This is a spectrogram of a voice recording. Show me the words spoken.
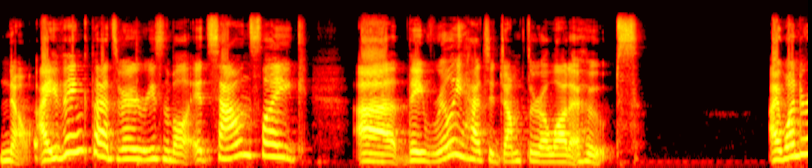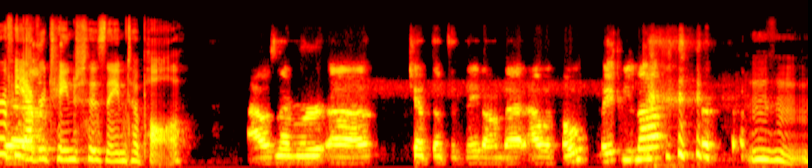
No, I think that's very reasonable. It sounds like uh, they really had to jump through a lot of hoops. I wonder if he ever changed his name to Paul. I was never uh, kept up to date on that. I would hope, maybe not. hmm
